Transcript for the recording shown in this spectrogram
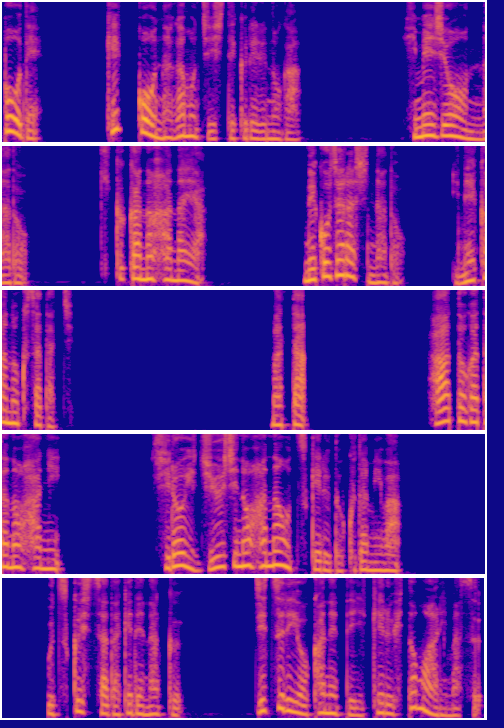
方で結構長持ちしてくれるのが姫路音など菊科の花や猫じゃらしなどイネ科の草たち。またハート型の葉に白い十字の花をつけるドクダミは美しさだけでなく実利を兼ねて生ける人もあります。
